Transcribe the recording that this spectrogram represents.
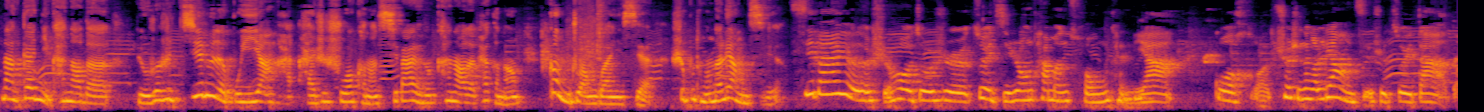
那跟你看到的，比如说是几率的不一样，还还是说可能七八月份看到的它可能更壮观一些，是不同的量级。七八月的时候就是最集中，他们从肯尼亚过河，确实那个量级是最大的。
